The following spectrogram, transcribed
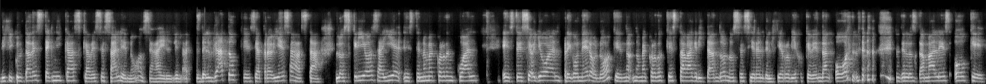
dificultades técnicas que a veces salen, ¿no? O sea, el, desde el gato que se atraviesa hasta los críos, ahí, este, no me acuerdo en cuál, este, se oyó al pregonero, ¿no? Que no, no me acuerdo qué estaba gritando, no sé si era el del fierro viejo que vendan o el de los tamales o que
